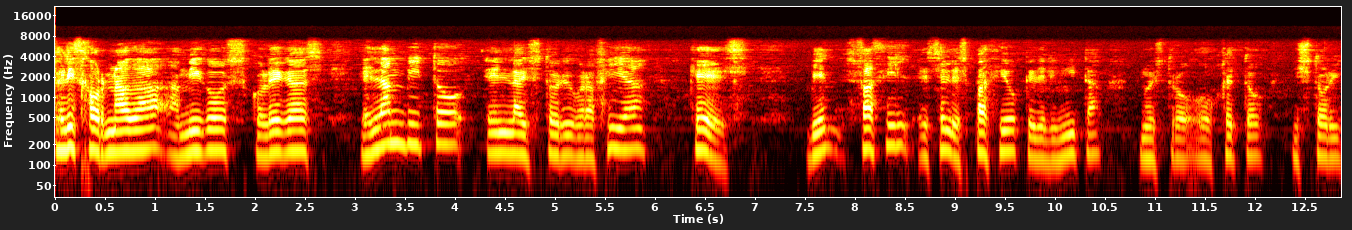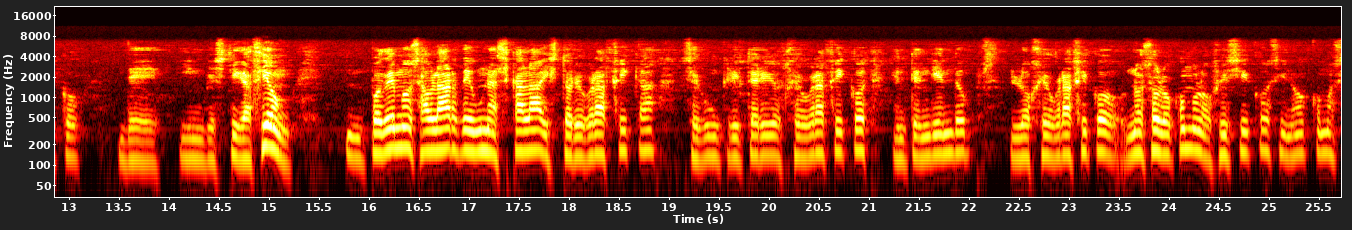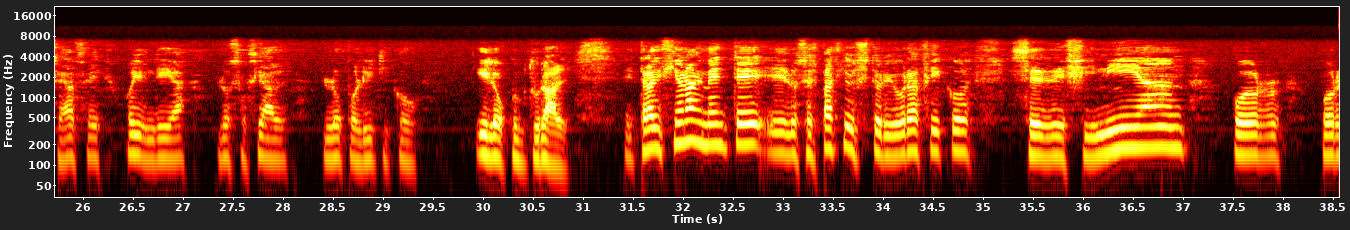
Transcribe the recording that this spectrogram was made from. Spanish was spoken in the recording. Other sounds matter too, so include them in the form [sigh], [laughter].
Feliz jornada, amigos, colegas. El ámbito en la historiografía, ¿qué es? Bien, fácil, es el espacio que delimita nuestro objeto histórico de investigación. Podemos hablar de una escala historiográfica según criterios geográficos, entendiendo lo geográfico no solo como lo físico, sino como se hace hoy en día lo social, lo político y lo cultural. Eh, tradicionalmente eh, los espacios historiográficos se definían por,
